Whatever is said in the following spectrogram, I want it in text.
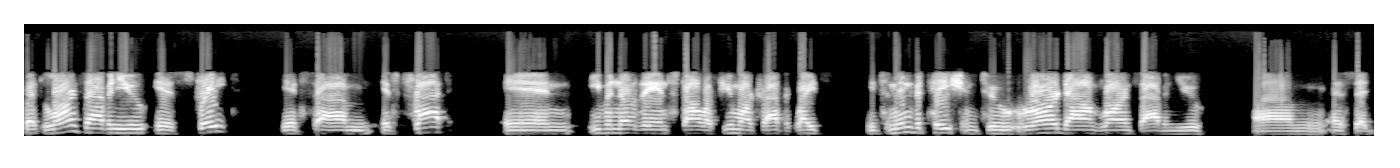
but Lawrence Avenue is straight. It's um, it's flat, and even though they install a few more traffic lights, it's an invitation to roar down Lawrence Avenue. Um, as I said,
